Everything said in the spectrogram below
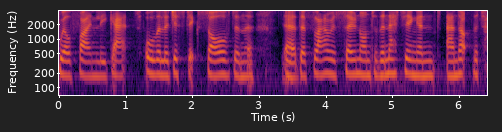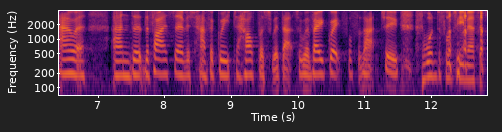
will finally get all the logistics solved and the uh, the flowers sewn onto the netting and, and up the tower and uh, the fire service have agreed to help us with that. So we're very grateful for that too. Wonderful team effort,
